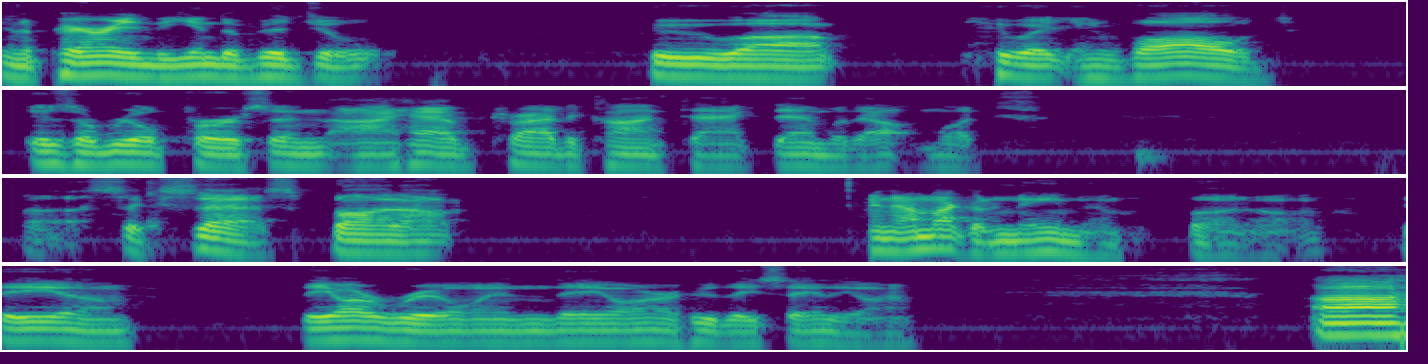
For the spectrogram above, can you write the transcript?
and apparently the individual who uh, who it involved is a real person. I have tried to contact them without much uh, success, but uh, and I'm not going to name them, but uh, they um, they are real and they are who they say they are. Uh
